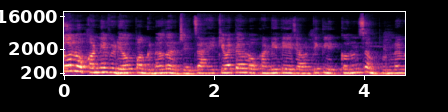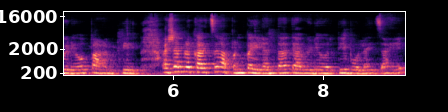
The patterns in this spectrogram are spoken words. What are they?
तो लोकांनी व्हिडिओ बघणं गरजेचं आहे किंवा त्या लोकांनी ते याच्यावरती क्लिक करून संपूर्ण व्हिडिओ पाहतील. अशा प्रकारचं आपण पहिल्यांदा त्या व्हिडिओवरती बोलायचं आहे.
